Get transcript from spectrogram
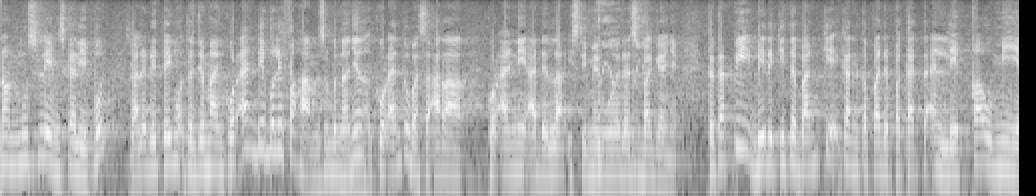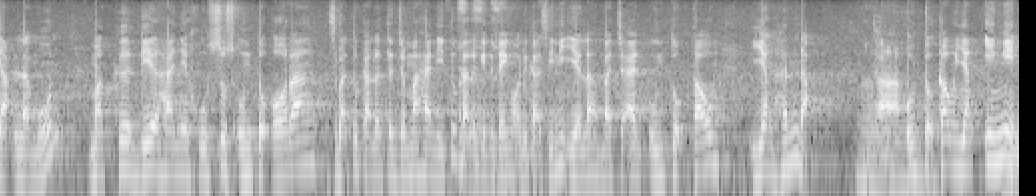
non muslim sekalipun ya. kalau dia tengok terjemahan Quran dia boleh faham sebenarnya hmm. Quran tu bahasa Arab Quran ni adalah istimewa dan sebagainya tetapi bila kita bangkitkan kepada perkataan liqaumi ya'lamun maka dia hanya khusus untuk orang sebab tu kalau terjemahan itu kalau kita tengok dekat sini ialah bacaan untuk kaum yang hendak hmm. uh, untuk kaum yang ingin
